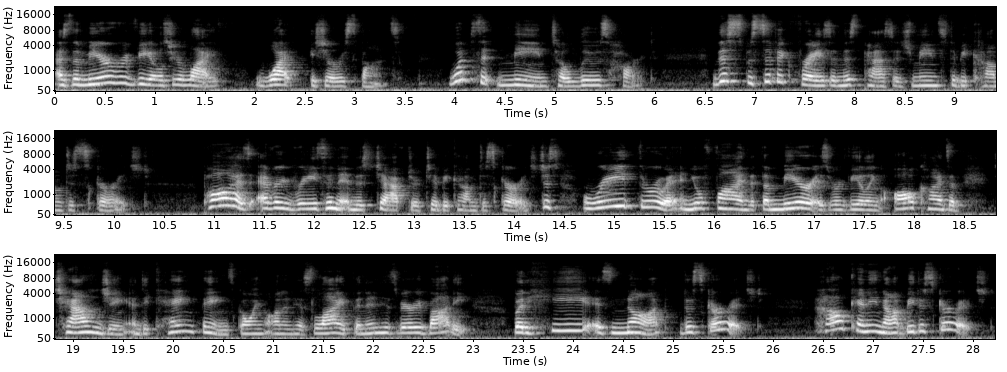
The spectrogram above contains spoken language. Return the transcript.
As the mirror reveals your life, what is your response? What does it mean to lose heart? This specific phrase in this passage means to become discouraged. Paul has every reason in this chapter to become discouraged. Just read through it and you'll find that the mirror is revealing all kinds of challenging and decaying things going on in his life and in his very body but he is not discouraged. How can he not be discouraged?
